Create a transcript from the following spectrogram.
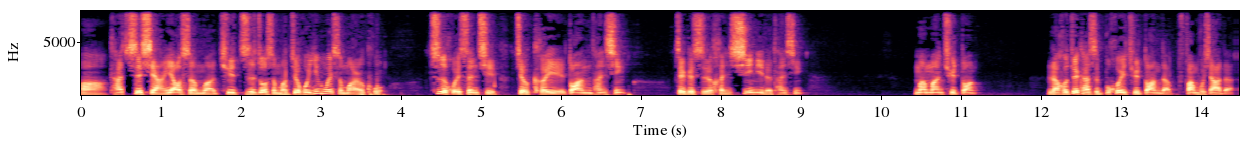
啊，他是想要什么去执着什么，就会因为什么而苦，智慧升起就可以断贪心，这个是很细腻的贪心。慢慢去断，然后最开始不会去断的，放不下的，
